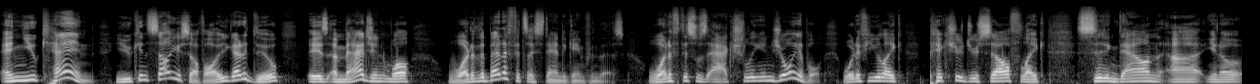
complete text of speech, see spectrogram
And you can. You can sell yourself. All you got to do is imagine, well, what are the benefits I stand to gain from this? What if this was actually enjoyable? What if you like pictured yourself like sitting down, uh, you know,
